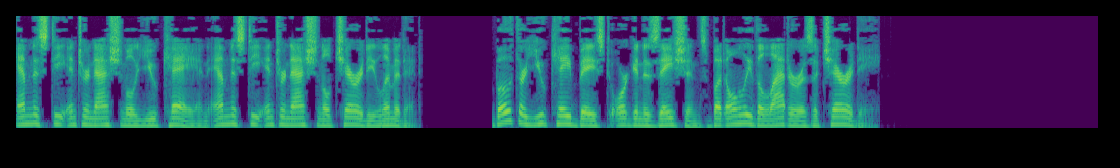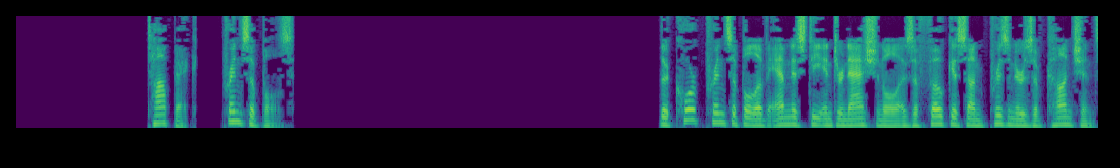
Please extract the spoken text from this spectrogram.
Amnesty International UK and Amnesty International Charity Limited. Both are UK-based organisations but only the latter is a charity. Principles The core principle of Amnesty International is a focus on prisoners of conscience,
